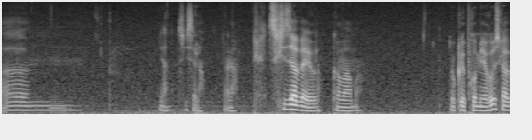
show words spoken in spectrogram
Euh... Merde, si c'est là. Voilà. Ce qu'ils avaient eux, comme arme. Donc le premier russe là,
